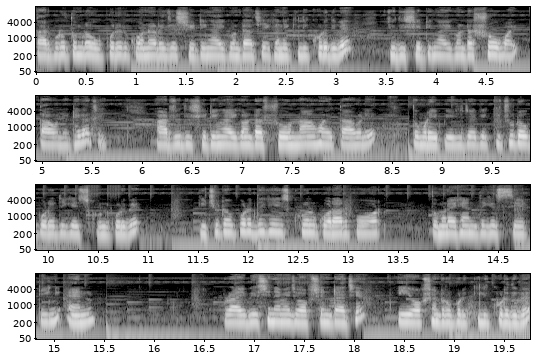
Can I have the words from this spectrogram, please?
তারপরে তোমরা উপরের কর্নারে যে সেটিং আইকনটা আছে, এখানে ক্লিক করে দিবে। যদি সেটিং আইকনটা শো হয়, তাহলে, ঠিক আছে? আর যদি সেটিং আইকনটা শো না হয়, তাহলে তোমরা এই পেজটাকে কিছুটা উপরের দিকে স্ক্রোল করবে। কিছুটা উপরের দিকে স্ক্রোল করার পর তোমরা এখান থেকে সেটিং অ্যান্ড প্রাইভেসি নামে যে অপশানটা আছে, এই অপশানটার উপরে ক্লিক করে দিবে।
